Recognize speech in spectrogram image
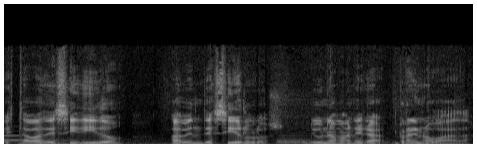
Estaba decidido a bendecirlos de una manera renovada.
